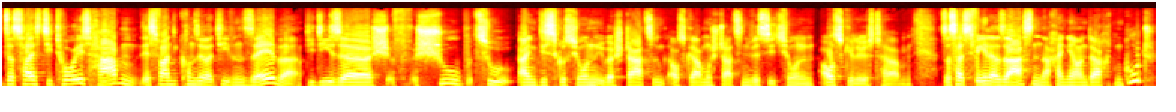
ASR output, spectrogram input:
das heißt, die Tories haben, es waren die Konservativen selber, die dieser Schub zu einen Diskussionen über Staatsausgaben und Staatsinvestitionen ausgelöst haben. Das heißt, Wähler saßen nach einem Jahr und dachten, gut,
